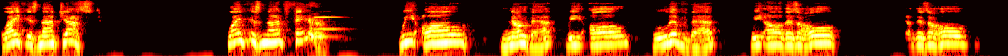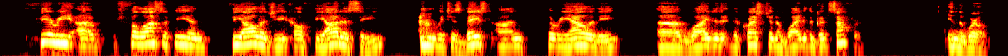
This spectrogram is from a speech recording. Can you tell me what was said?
life is not just. Life is not fair. We all know that. We all live that. We all there's a whole there's a whole theory of philosophy and theology called theodicy, which is based on the reality uh, why do the, the question of why do the good suffer in the world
